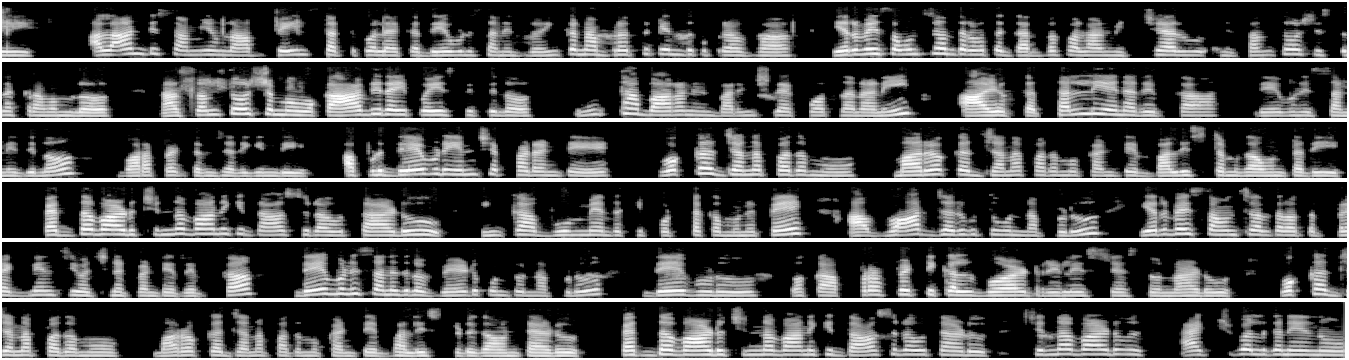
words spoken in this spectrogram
అలాంటి సమయంలో ఆ పెయిన్స్ తట్టుకోలేక దేవుడి సన్నిధిలో ఇంకా నా బ్రతుకెందుకు ప్రభా ఇరవై సంవత్సరాల తర్వాత గర్భఫలాన్ని ఇచ్చారు అని సంతోషిస్తున్న క్రమంలో నా సంతోషము ఒక ఆవిరైపోయే స్థితిలో ఇంత భారం నేను భరించలేకపోతున్నానని ఆ యొక్క తల్లి అయిన రిప్క దేవుని సన్నిధిలో మొరపెట్టడం జరిగింది. అప్పుడు దేవుడు ఏం చెప్పాడంటే ఒక్క జనపదము మరొక జనపదము కంటే బలిష్టంగా ఉంటది. పెద్దవాడు చిన్నవానికి దాసుడవుతాడు. ఇంకా భూమి మీదకి పుట్టక మునిపే ఆ వార్ జరుగుతూ ఉన్నప్పుడు ఇరవై సంవత్సరాల తర్వాత ప్రెగ్నెన్సీ వచ్చినటువంటి రిబ్కా దేవుని సన్నిధిలో వేడుకుంటున్నప్పుడు దేవుడు ఒక ప్రొఫెటికల్ వర్డ్ రిలీజ్ చేస్తున్నాడు. ఒక జనపదము మరొక జనపదము కంటే బలిష్ఠుడుగా ఉంటాడు. పెద్దవాడు చిన్నవానికి దాసుడవుతాడు. చిన్నవాడు యాక్చువల్గా నేను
